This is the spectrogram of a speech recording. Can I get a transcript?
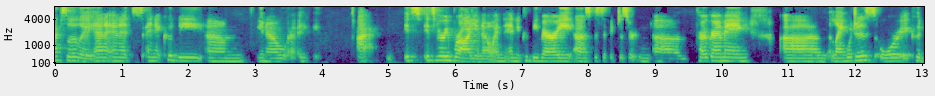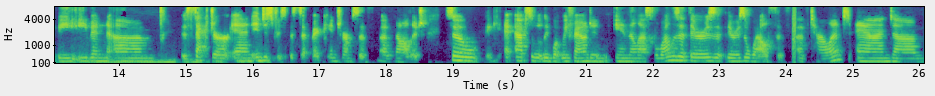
Absolutely, and and it's and it could be um, you know. I, it's it's very broad, you know, and, and it could be very uh, specific to certain um, programming um, languages, or it could be even um, sector and industry specific in terms of, of knowledge. So, absolutely, what we found in, in the last little while is that there is a, there is a wealth of, of talent, and um,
